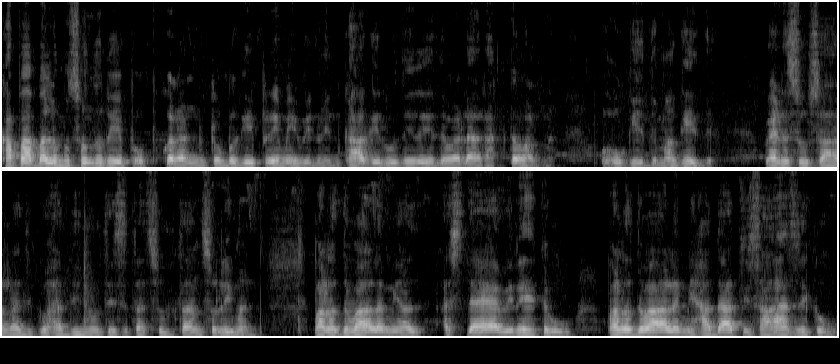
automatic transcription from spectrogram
කපා බලමු සුන්දරිය ඔප්පු කරන්නට ඔබගේ ප්‍රේමය වෙනුවෙන්. කාගේ රුධිරයේද වඩා රක්ත වර්ණ ඔහුගේද මගේද? වෙනසූ සාරජගු හදිනු තෙසට සුල්තාන් සොලිමන් පරදවාලමි ඇස්දෑ විරහිත වූ පරදවාලමි හදාති සාහසික වූ.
